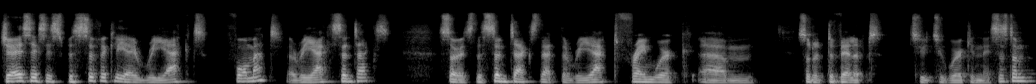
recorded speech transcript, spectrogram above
JSX is specifically a React format, a React syntax. So it's the syntax that the React framework um, sort of developed to, to work in their system.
